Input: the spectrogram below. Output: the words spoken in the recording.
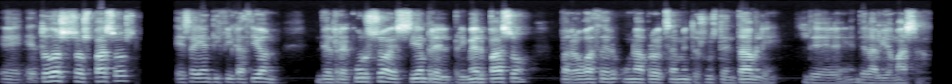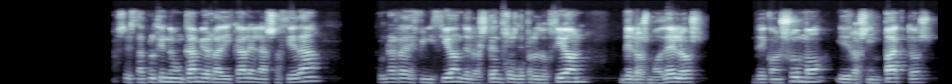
Eh, eh, todos esos pasos, esa identificación del recurso es siempre el primer paso para luego hacer un aprovechamiento sustentable de, la biomasa. Se está produciendo un cambio radical en la sociedad, una redefinición de los centros de producción, de los modelos de consumo y de los impactos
